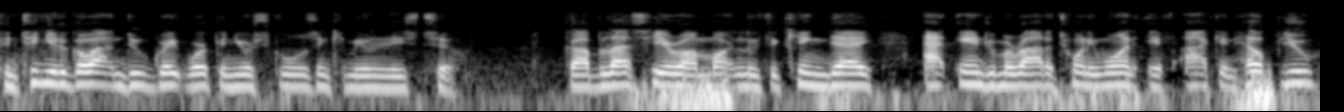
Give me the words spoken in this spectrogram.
Continue to go out and do great work in your schools and communities too. God bless here on Martin Luther King Day at Andrew Marotta 21. If I can help you,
